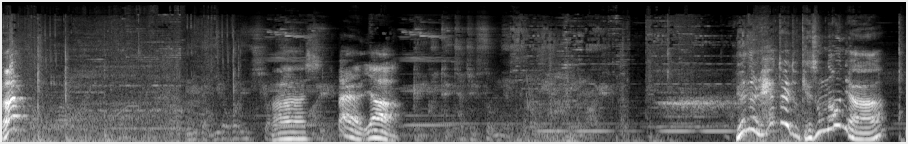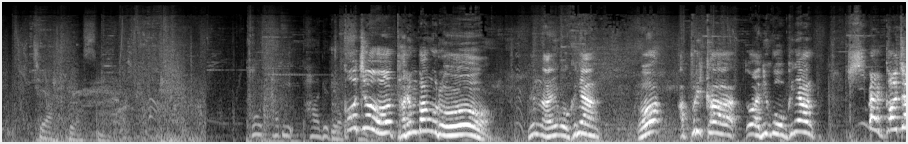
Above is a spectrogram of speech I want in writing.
어? 아, 씨발, 야. 얘를 해도 해도 계속 나오냐? 제압되었습니다. 꺼져 다른 방으로는 아니고 그냥 어 아프리카도 아니고 그냥 씨발 꺼져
